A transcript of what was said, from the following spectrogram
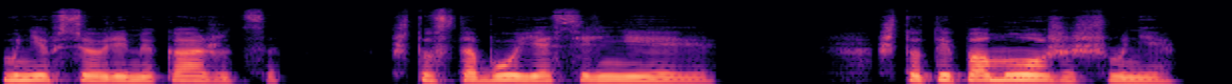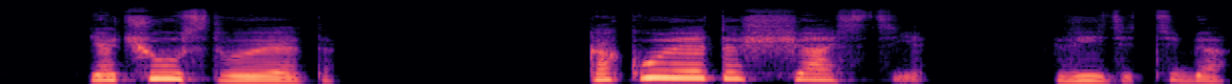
Мне все время кажется, что с тобой я сильнее, что ты поможешь мне. Я чувствую это. Какое это счастье видеть тебя.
